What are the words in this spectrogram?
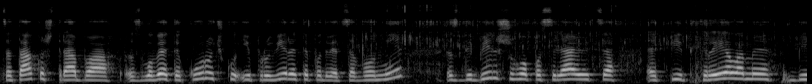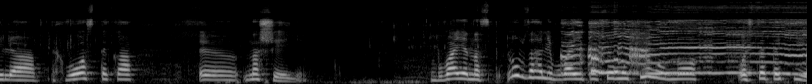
Це також треба зловити курочку і провірити, подивитися. Вони здебільшого поселяються е, під крилами біля хвостика на шиї. Буває на сп... ну, взагалі буває по всьому тілу, але ось це такі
